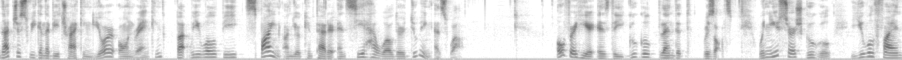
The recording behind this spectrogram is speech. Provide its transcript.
not just we're gonna be tracking your own ranking, but we will be spying on your competitor and see how well they're doing as well. Over here is the Google blended results. When you search Google, you will find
